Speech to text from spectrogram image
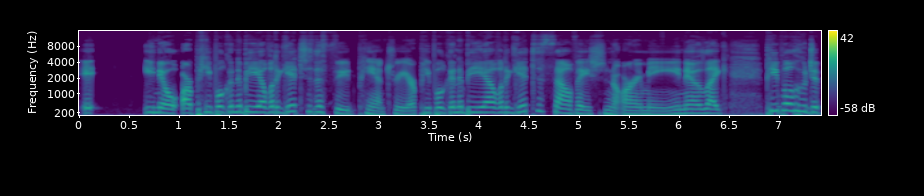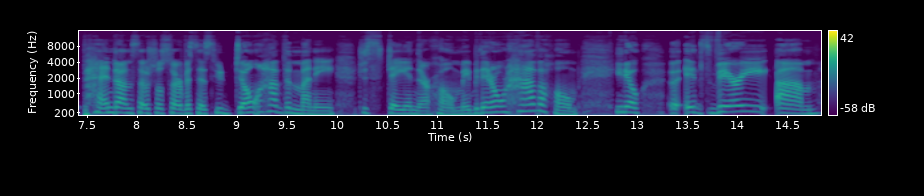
it, you know, are people going to be able to get to the food pantry? Are people going to be able to get to Salvation Army? You know, like people who depend on social services who don't have the money to stay in their home. Maybe they don't have a home. You know, it's very, um,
